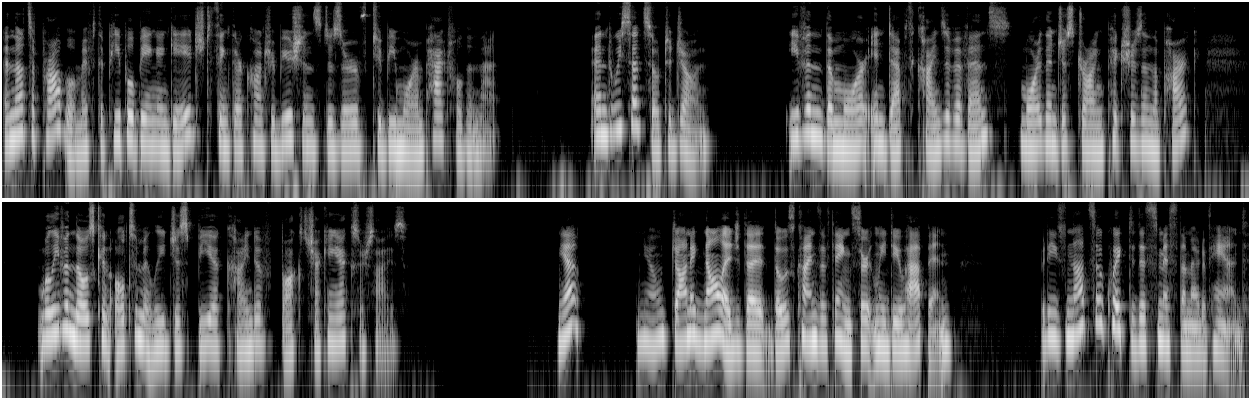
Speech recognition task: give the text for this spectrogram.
And that's a problem if the people being engaged think their contributions deserve to be more impactful than that. And we said so to John. Even the more in depth kinds of events, more than just drawing pictures in the park, well, even those can ultimately just be a kind of box checking exercise. Yeah. You know, John acknowledged that those kinds of things certainly do happen, but he's not so quick to dismiss them out of hand.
